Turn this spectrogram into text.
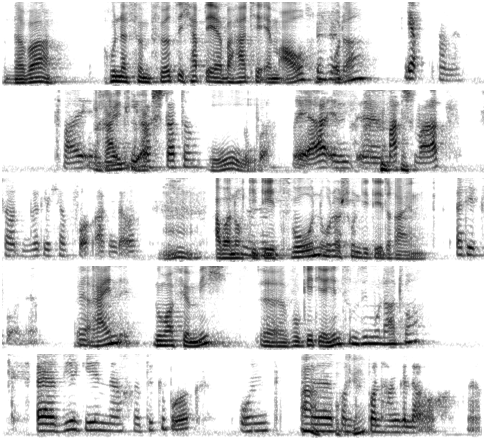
Wunderbar. 145 habt ihr ja bei HTM auch, mhm. oder? Ja, haben wir. Zwei in Rein, ausstattung Oh. Super. Ja, in äh, matt schwarz. Schaut wirklich hervorragend aus. Mhm. Aber noch die mhm. D2 oder schon die D3? Äh, D2, ja. Äh, rein nur mal für mich, äh, wo geht ihr hin zum Simulator? Äh, wir gehen nach Bückeburg und ah, äh, von, okay. von Hangela auch. Ja.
